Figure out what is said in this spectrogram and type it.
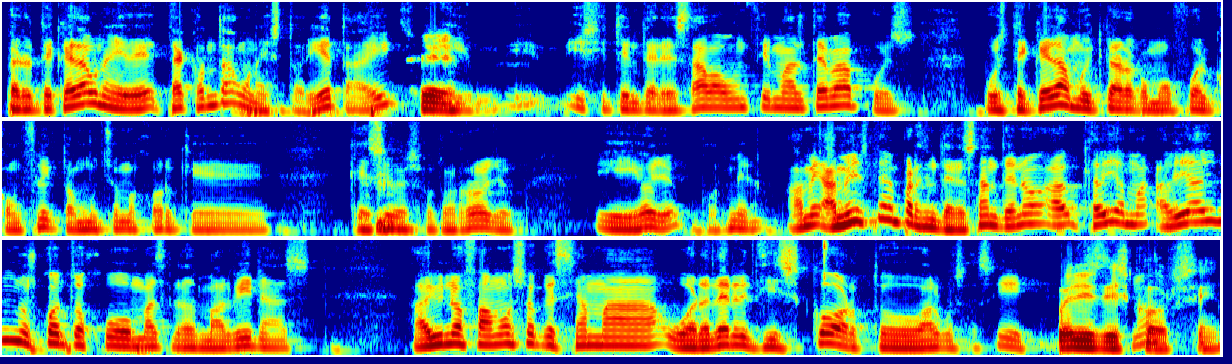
pero te queda una idea, te ha contado una historieta ahí. Y, si te interesaba encima el tema, pues, pues te queda muy claro cómo fue el conflicto, mucho mejor que, que si mm. ves otro rollo. Y oye, pues mira, a mí, a mí esto me parece interesante, ¿no? Que había, había unos cuantos juegos más de las Malvinas hay uno famoso que se llama Where is Discord o algo así. Where is Discord, sí.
